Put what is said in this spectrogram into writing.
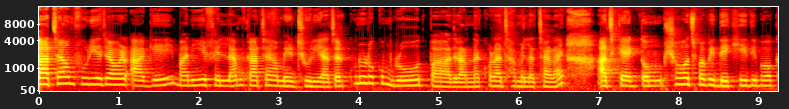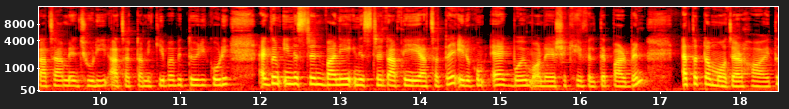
কাঁচা আম ফুরিয়ে যাওয়ার আগেই বানিয়ে ফেললাম কাঁচা আমের ঝুরি আচার। কোনো রকম রোদ বা রান্না করা ঝামেলা ছাড়াই আজকে একদম সহজভাবে দেখিয়ে দিব কাঁচা আমের ঝুরি আচারটা আমি কীভাবে তৈরি করি। একদম ইনস্ট্যান্ট বানিয়ে ইনস্ট্যান্ট আপনি এই আচারটা এরকম এক বয়ম অনায়াসে খেয়ে ফেলতে পারবেন। এতটা মজার হয়। তো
